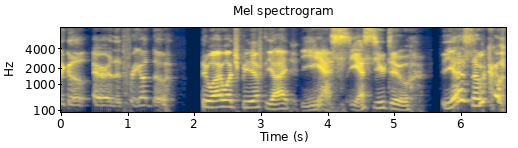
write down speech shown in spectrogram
Go, Aaron and Friando. Do I watch BFDI? Yes, yes, you do. Yes, of course.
